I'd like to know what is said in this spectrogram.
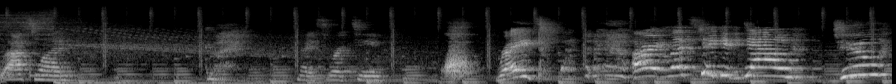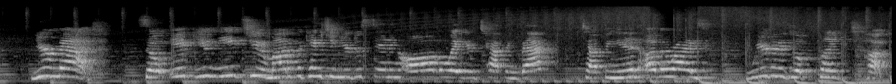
Last one. Good. Nice work, team. Right? All right, let's take it down to your mat. So if you need to, modification, you're just standing all the way, you're tapping back, tapping in. Otherwise, we're gonna do a plank tuck,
